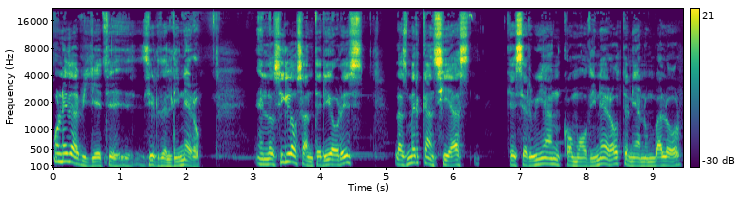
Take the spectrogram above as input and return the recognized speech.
Moneda billete, es decir, del dinero. En los siglos anteriores, las mercancías que servían como dinero tenían un valor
